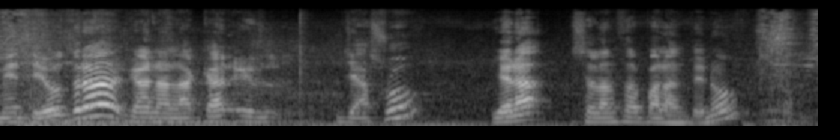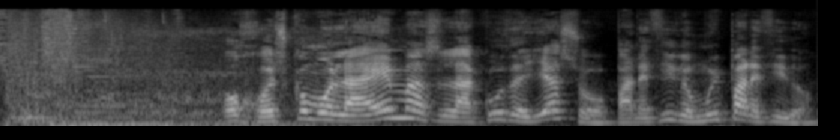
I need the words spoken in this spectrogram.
Mete otra, gana la carga. Yasuo. Y ahora se lanza para adelante, ¿no? Ojo, es como la E más la Q de Yasuo Parecido, muy parecido.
